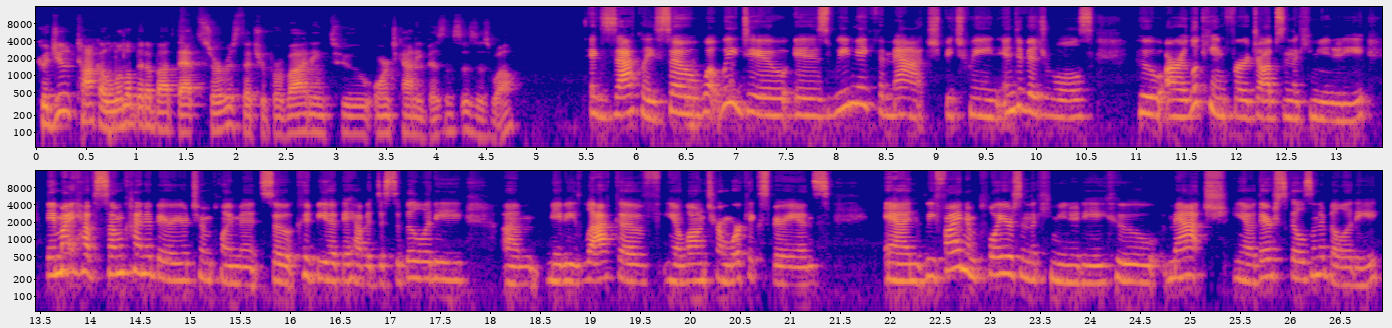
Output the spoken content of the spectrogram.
could you talk a little bit about that service that you're providing to Orange County businesses as well? Exactly. So, what we do is we make the match between individuals who are looking for jobs in the community. They might have some kind of barrier to employment. So it could be that they have a disability, um, maybe lack of you know long-term work experience. And we find employers in the community who match you know their skills and ability.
